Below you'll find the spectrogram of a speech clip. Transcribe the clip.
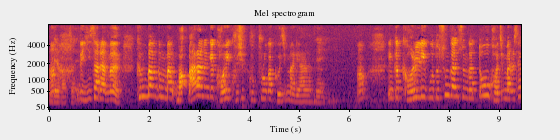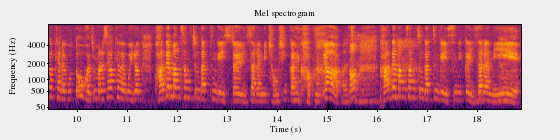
어? 네, 맞아요. 근데 이 사람은 금방금방 마- 말하는 게 거의 99%가 거짓말이야. 네. 어? 그러니까 걸리고도 순간순간 또 거짓말을 생각해내고 또 거짓말을 생각해내고 이런 과대망상증 같은 게 있어요. 이 사람이 정신과에 가보면 맞아요. 어? 가대망상증 같은 게 있으니까 이 사람이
